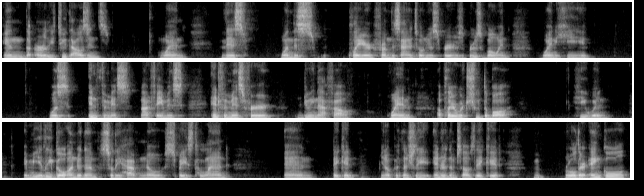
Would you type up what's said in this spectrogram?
in the early 2000s when this when this player from the San Antonio Spurs, Bruce Bowen, when he was infamous, not famous, infamous for doing that foul. When a player would shoot the ball, he would immediately go under them so they have no space to land and they could, you know, potentially injure themselves. They could roll their ankle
